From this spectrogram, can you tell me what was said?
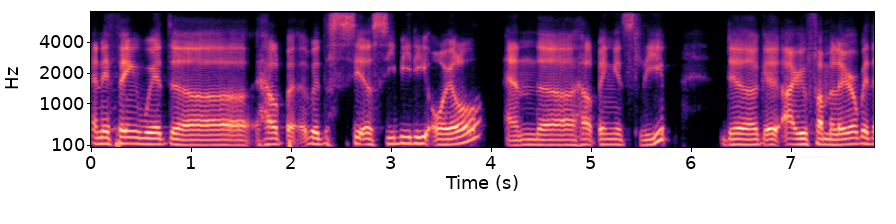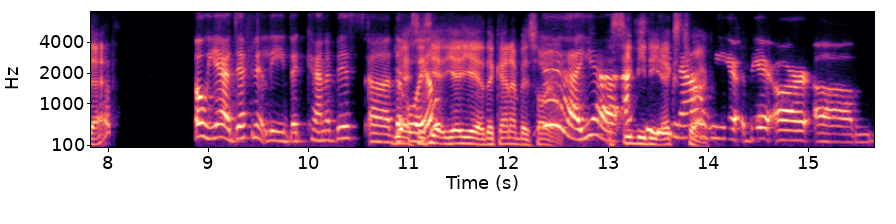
anything with uh, help with the CBD oil and uh, helping it sleep? The, are you familiar with that? Oh yeah, definitely the cannabis, uh, the yes, oil. Yes, yeah, yeah, the cannabis oil. Yeah, yeah. The CBD Actually, extract. Now we are, there are. Um,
